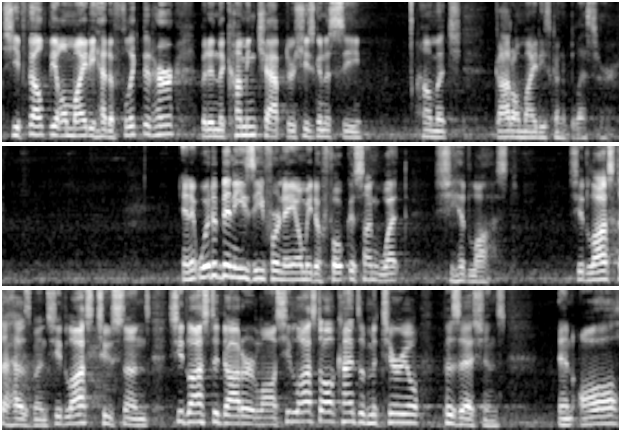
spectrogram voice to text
She felt the Almighty had afflicted her, but in the coming chapter, she's going to see how much God Almighty is going to bless her. And it would have been easy for Naomi to focus on what she had lost. She had lost a husband. She'd lost two sons. She'd lost a daughter in law. She lost all kinds of material possessions. And all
